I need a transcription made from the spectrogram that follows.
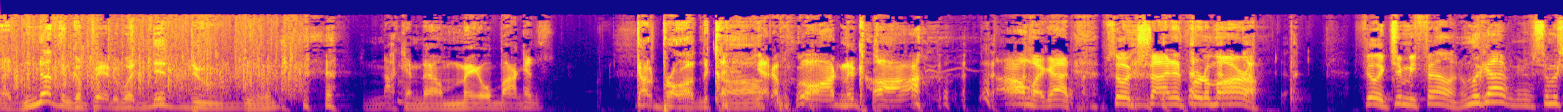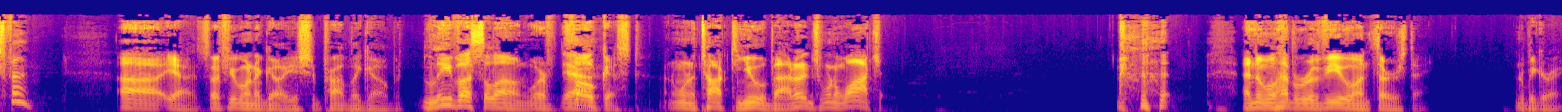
Like nothing compared to what this dude doing. Knocking down mailboxes. got a broad in the car. Got a broad in the car. oh my god! I'm so excited for tomorrow. I feel like Jimmy Fallon. Oh my god, we're gonna have so much fun. Uh, yeah. So if you want to go, you should probably go. But leave us alone. We're Yeah. focused. I don't want to talk to you about it. I just want to watch it. and then we'll have a review on Thursday. It'll be great.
